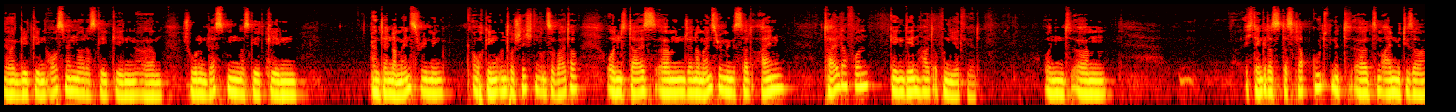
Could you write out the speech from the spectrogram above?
äh, geht gegen Ausländer, das geht gegen ähm, Schwulen und Lesben, das geht gegen Gender Mainstreaming, auch gegen untere Schichten und so weiter. Und da ist ähm, Gender Mainstreaming ist halt ein Teil davon, gegen den halt opponiert wird. Und ähm, ich denke, das, das klappt gut mit, äh, zum einen mit dieser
